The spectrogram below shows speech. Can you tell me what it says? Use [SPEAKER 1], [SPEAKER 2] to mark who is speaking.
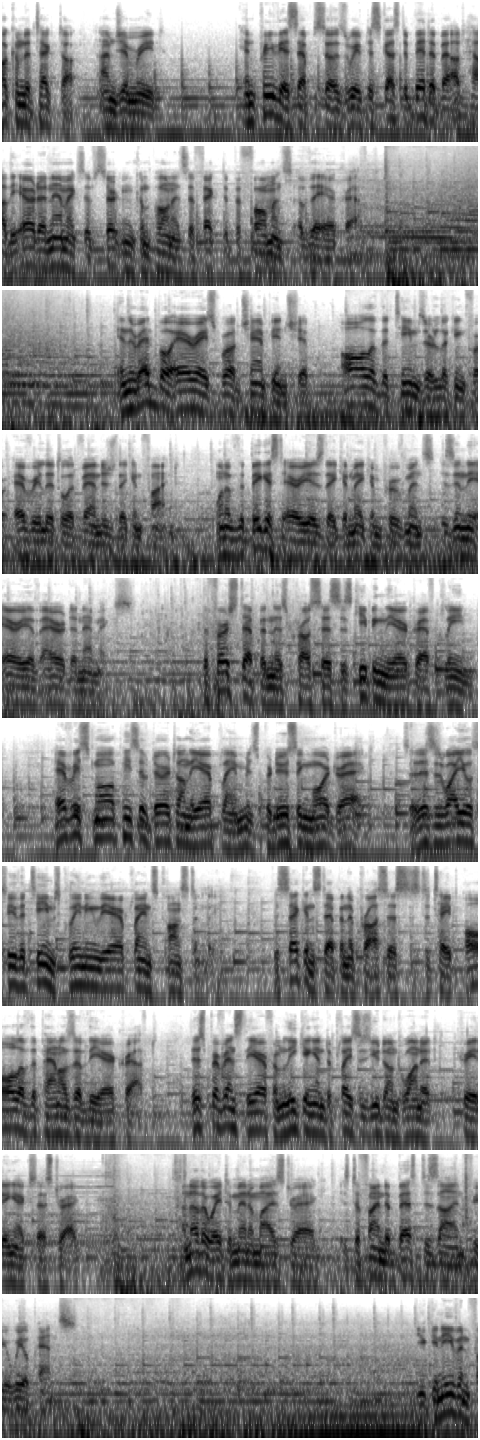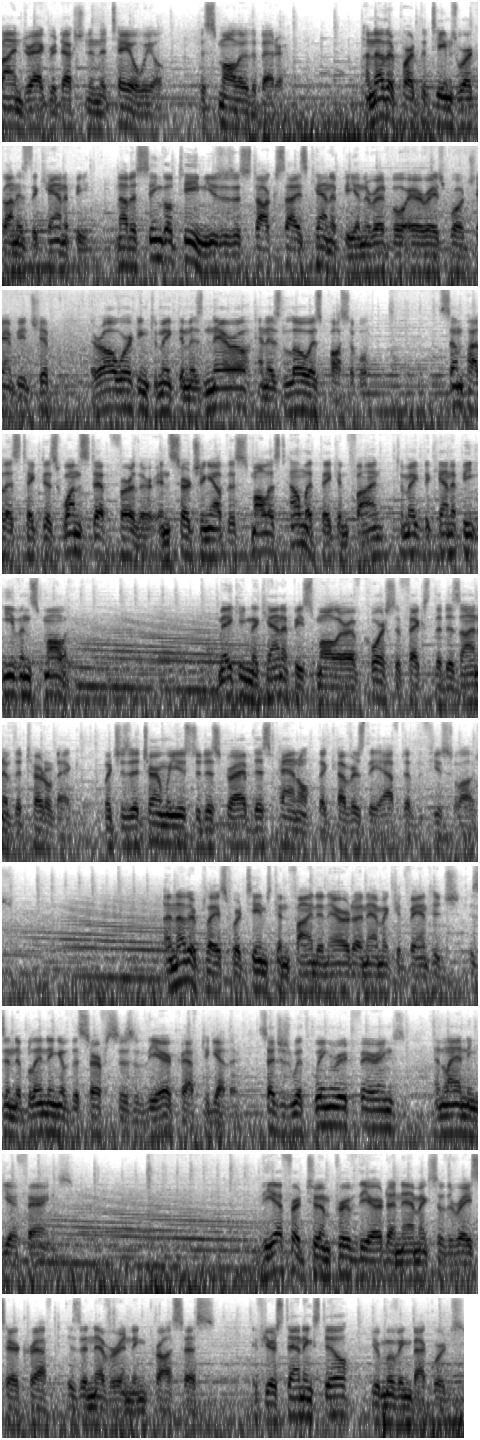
[SPEAKER 1] welcome to Tech Talk. I'm Jim Reed. In previous episodes, we've discussed a bit about how the aerodynamics of certain components affect the performance of the aircraft. In the Red Bull Air Race World Championship, all of the teams are looking for every little advantage they can find. One of the biggest areas they can make improvements is in the area of aerodynamics. The first step in this process is keeping the aircraft clean. Every small piece of dirt on the airplane is producing more drag, so this is why you'll see the teams cleaning the airplanes constantly. The second step in the process is to tape all of the panels of the aircraft. This prevents the air from leaking into places you don't want it, creating excess drag. Another way to minimize drag is to find the best design for your wheel pants. You can even find drag reduction in the tail wheel. The smaller, the better. Another part the teams work on is the canopy. Not a single team uses a stock-size canopy in the Red Bull Air Race World Championship. They're all working to make them as narrow and as low as possible. Some pilots take this one step further in searching out the smallest helmet they can find to make the canopy even smaller. Making the canopy smaller, of course, affects the design of the turtle deck, which is a term we use to describe this panel that covers the aft of the fuselage. Another place where teams can find an aerodynamic advantage is in the blending of the surfaces of the aircraft together, such as with wing root fairings and landing gear fairings. The effort to improve the aerodynamics of the race aircraft is a never-ending process. If you're standing still, you're moving backwards.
